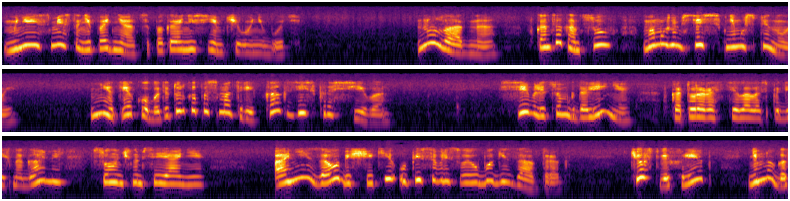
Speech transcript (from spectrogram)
Мне и с места не подняться, пока я не съем чего-нибудь. Ну ладно, в конце концов мы можем сесть к нему спиной. Нет, Якоба, ты только посмотри, как здесь красиво. Сев лицом к долине, которая расстилалась под их ногами в солнечном сиянии, они за обе щеки уписывали свой убогий завтрак: черствый хлеб, немного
